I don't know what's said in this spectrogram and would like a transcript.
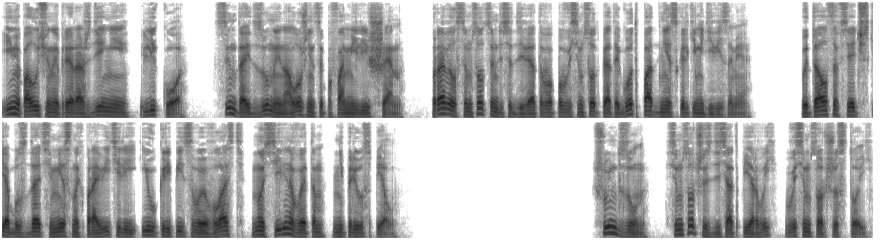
Имя, полученное при рождении, Лико, сын Дайдзуна и наложницы по фамилии Шен. Правил с 779 по 805 год под несколькими девизами пытался всячески обуздать местных правителей и укрепить свою власть, но сильно в этом не преуспел. Шуньцзун, 761-806.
